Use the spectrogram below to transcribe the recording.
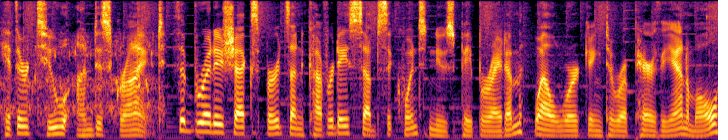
hitherto undescribed. The British experts uncovered a subsequent newspaper item while working to repair the animal,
